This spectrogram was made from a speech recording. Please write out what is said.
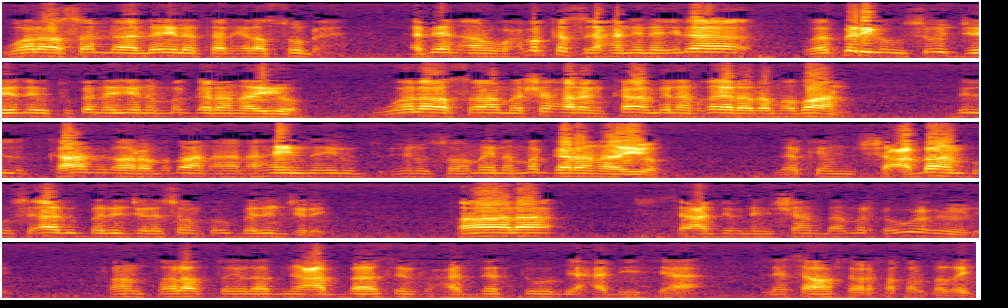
walaa sallaa leylatan ila subx habeen aanu waxba ka seexanina ilaa waa beriga uu soo jeeday oo tukanayana ma garanayo walaa saama shahran kaamilan hayra ramadaan bil kaamil oo ramadaan aan ahaynna inuu soomayna ma garanayo laakiin shacbaan buu si aad u badin jiray soomka u badin jiray qaala sacd ibni hishaam baa marka wuxuu yidhi faاnطalqtu ilى bni cabaasin faxadadtuhu bixadiiثiha ilan saa horta hore ka dalbaday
